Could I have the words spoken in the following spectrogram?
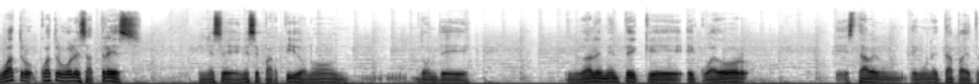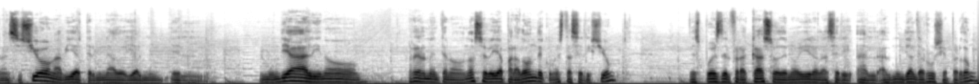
cuatro, goles a tres en ese, en ese partido, ¿no? Donde indudablemente que Ecuador estaba en, una etapa de transición, había terminado ya el, mundial y no realmente no, no, se veía para dónde con esta selección después del fracaso de no ir a la serie, al, mundial de Rusia, perdón.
